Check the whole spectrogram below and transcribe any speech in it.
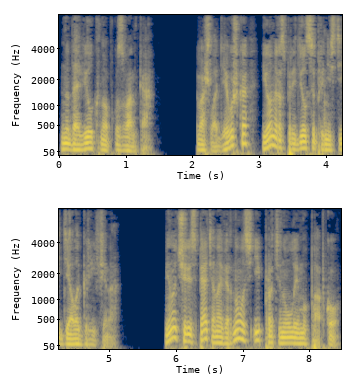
надавил кнопку звонка. Вошла девушка, и он распорядился принести дело Гриффина. Минут через пять она вернулась и протянула ему папку.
